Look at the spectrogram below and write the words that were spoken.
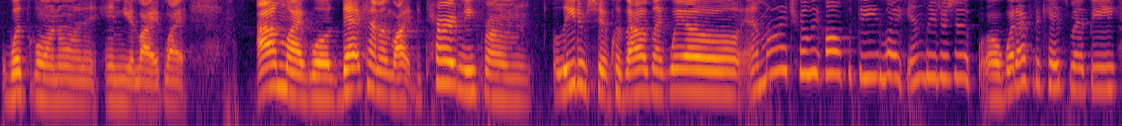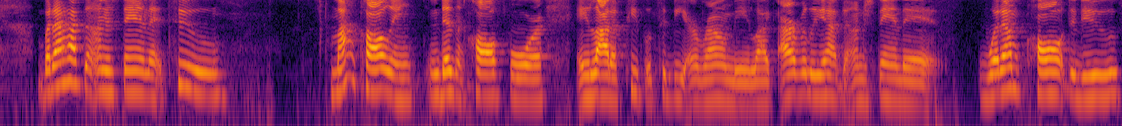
what's going on in, your life. Like i'm like well that kind of like deterred me from leadership because i was like well am i truly called to be like in leadership or whatever the case might be? But i have to understand that too my calling doesn't call for a lot of people to be around me. Like, I really have to understand that what I'm called to do,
